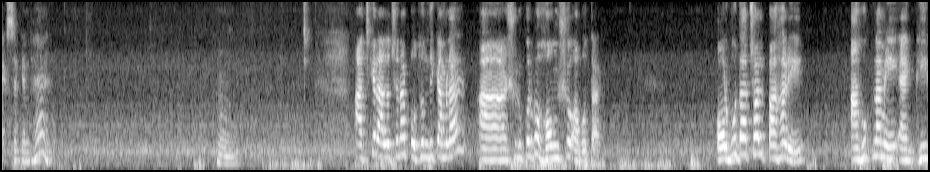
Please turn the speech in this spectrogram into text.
এক সেকেন্ড হ্যাঁ হুম। আজকের আলোচনার প্রথম দিকে আমরা শুরু করব হংস অবতার। অর্বুদাচল পাহাড়ে আহুক নামে এক ভীল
